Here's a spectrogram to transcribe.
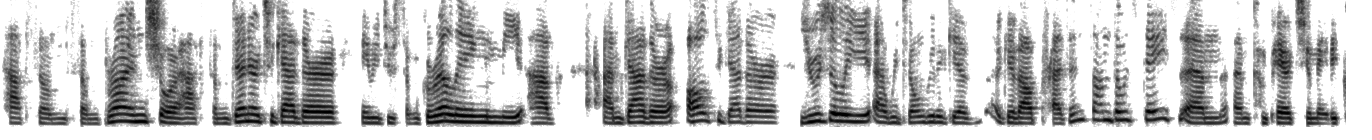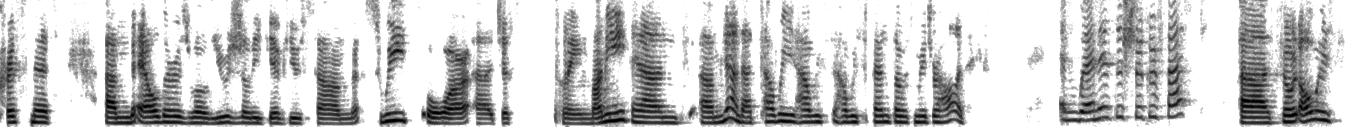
have some some brunch or have some dinner together maybe do some grilling meet have um, gather all together. Usually, uh, we don't really give give out presents on those days um, um, compared to maybe Christmas. Um, the elders will usually give you some sweets or uh, just plain money, and um, yeah, that's how we how we how we spend those major holidays. And when is the Sugar Fest? Uh, so it always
